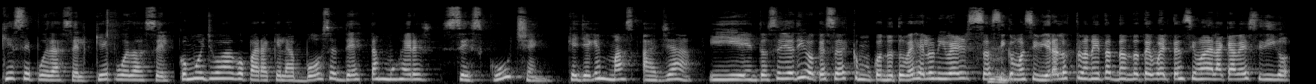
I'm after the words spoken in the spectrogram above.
¿Qué se puede hacer? ¿Qué puedo hacer? ¿Cómo yo hago para que las voces de estas mujeres se escuchen? Que lleguen más allá. Y entonces yo digo que eso es como cuando tú ves el universo, así mm. como si viera los planetas dándote vuelta encima de la cabeza y digo,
